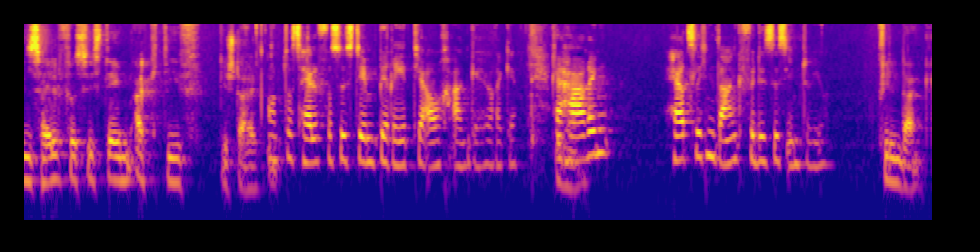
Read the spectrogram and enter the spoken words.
ins Helfersystem aktiv gestalten. Und das Helfersystem berät ja auch Angehörige. Herr genau. Haring, herzlichen Dank für dieses Interview. Vielen Dank.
